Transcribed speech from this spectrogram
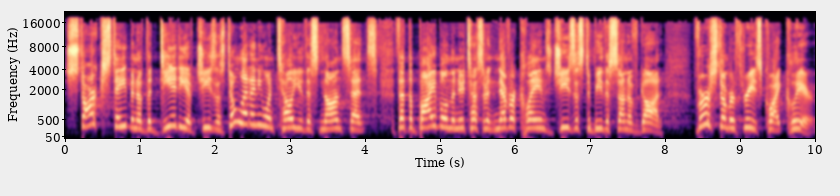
stark statement of the deity of Jesus. Don't let anyone tell you this nonsense that the Bible in the New Testament never claims Jesus to be the Son of God. Verse number three is quite clear.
